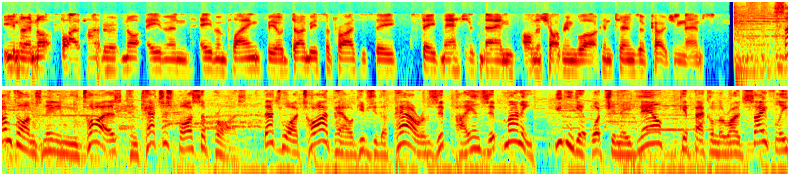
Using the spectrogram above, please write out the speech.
you know not 500, not even even playing field, don't be surprised to see Steve Nash's name on the chopping block in terms of coaching names. Sometimes needing new tyres can catch us by surprise. That's why Tyre Power gives you the power of zip pay and zip money. You can get what you need now, get back on the road safely,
